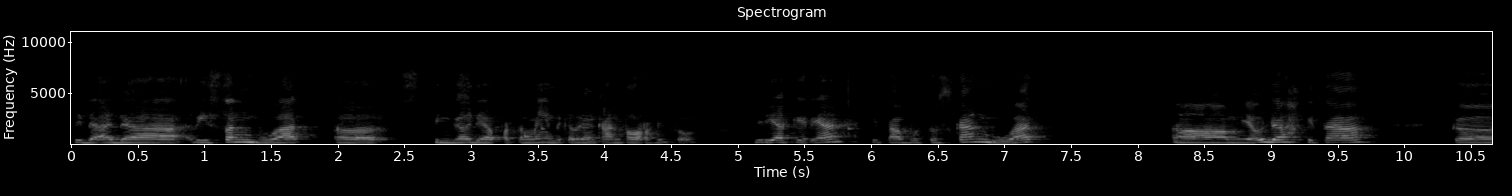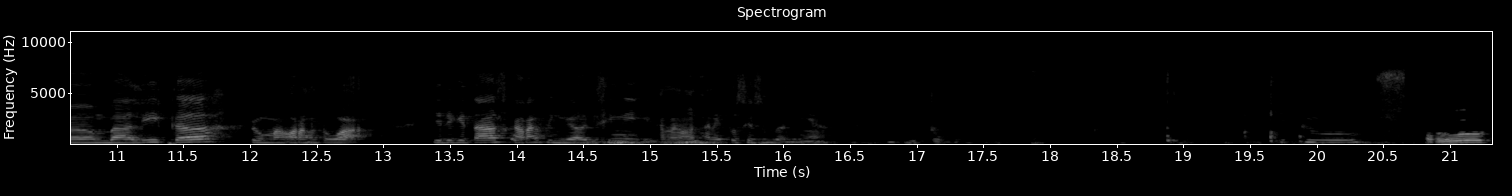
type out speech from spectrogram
tidak ada reason buat uh, tinggal di apartemen yang dekat dengan kantor gitu. Jadi akhirnya kita putuskan buat um, ya udah kita kembali ke rumah orang tua. Jadi kita sekarang tinggal di sini karena alasan itu sih sebenarnya gitu. Itu. Oh,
